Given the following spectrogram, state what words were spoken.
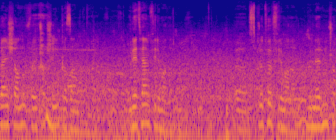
ben Şanlıurfa'ya çok şeyin kazandırdığını, üreten firmaların, e, distribütör ürünlerini çok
